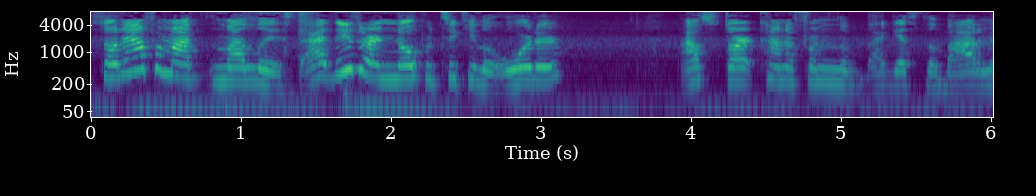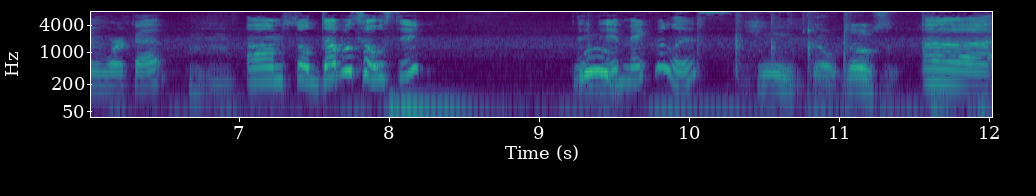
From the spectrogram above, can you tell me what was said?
So now for my my list. I, these are in no particular order. I'll start kind of from the I guess the bottom and work up. Mm-hmm. Um, so double toasted. They did make my list. Mm, go dose it. Uh,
